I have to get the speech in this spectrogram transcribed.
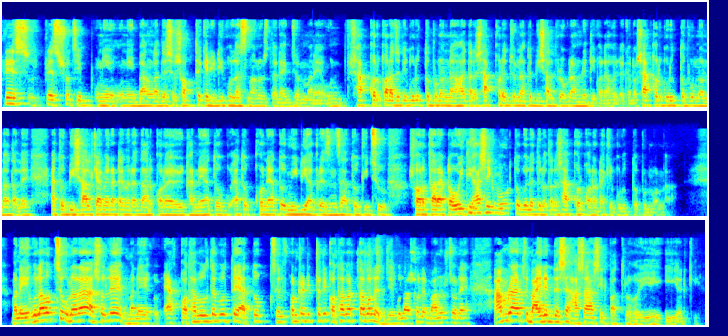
প্রেস প্রেস সচিব উনি উনি বাংলাদেশের সব থেকে রিডিকুলাস মানুষদের একজন মানে স্বাক্ষর করা যদি গুরুত্বপূর্ণ না হয়, তাহলে স্বাক্ষরের জন্য এত বিশাল প্রোগ্রাম রেডি করা হলো কেন? স্বাক্ষর গুরুত্বপূর্ণ না, তাহলে এত বিশাল ক্যামেরা ট্যামেরা দাঁড় করায় ওইখানে, এত, এতক্ষণ এত মিডিয়া প্রেজেন্স এত কিছু সরকার একটা ঐতিহাসিক মুহূর্ত বলে দিল, তাহলে স্বাক্ষর করা নাকি গুরুত্বপূর্ণ না? মানে এগুলা হচ্ছে ওনারা আসলে মানে এক, কথা বলতে বলতে এত সেলফ কন্ট্রাডিক্টরি কথাবার্তা বলেন, যেগুলো আসলে মানুষজনে, আমরা আর কি বাইরের দেশে হাসাহাসির পাত্র হই এই আর কি।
